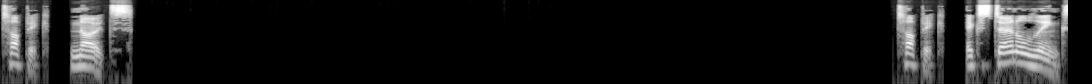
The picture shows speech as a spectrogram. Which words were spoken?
Topic. Notes. Topic. External links.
